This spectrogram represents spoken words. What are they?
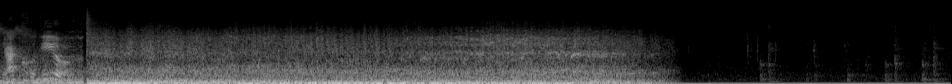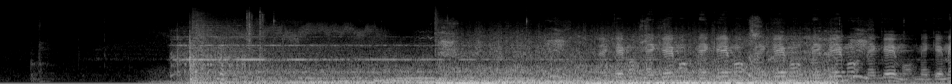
¡Qué asco, tío! Me quemo, me quemo, me quemo, me quemo, me quemo, me quemo,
